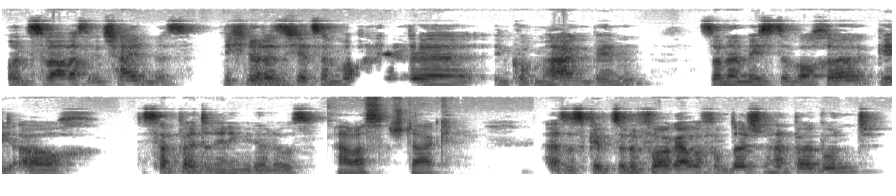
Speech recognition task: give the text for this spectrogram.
Und zwar was Entscheidendes. Nicht nur, dass mhm. ich jetzt am Wochenende in Kopenhagen bin, sondern nächste Woche geht auch das Handballtraining wieder los. Ah, was? Stark. Also es gibt so eine Vorgabe vom Deutschen Handballbund,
